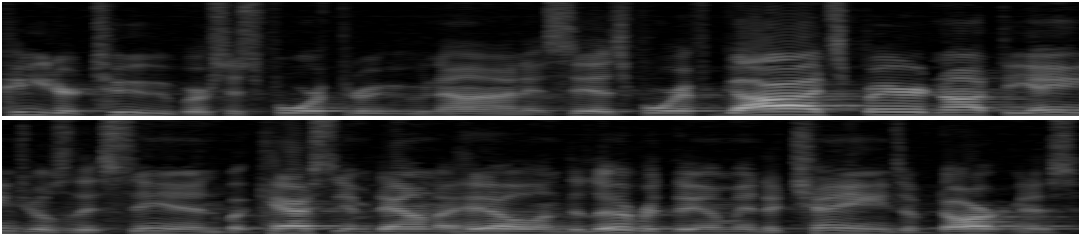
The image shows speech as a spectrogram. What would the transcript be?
Peter 2, verses 4 through 9, it says, For if God spared not the angels that sinned, but cast them down to hell and delivered them into chains of darkness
